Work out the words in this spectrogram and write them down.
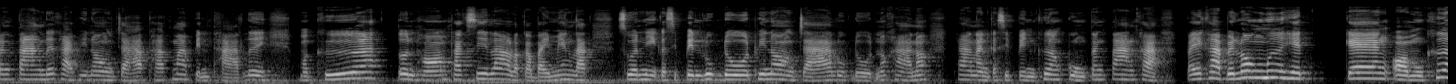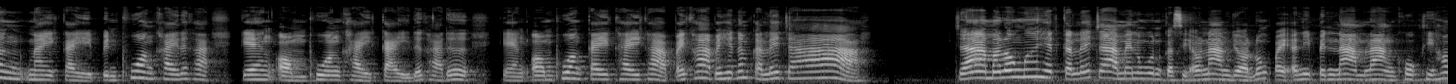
ต่างๆเด้อค่ะ พี่น้องจ้าพักมาเป็นถาดเลยมะเขือต้นหอมพักซี่ลาแล้วก็ใบแมงลัก ส่วนนี้ก็สิเป็นลูกโดดพี่น้องจ้าลูกโดดเนาะค่ะเนาะทางนั้นก็สิเป็นเครื่องปรุงต่างๆ ค่ะ ไปค่ะไปลงมือเฮ็ดแกงอ่อมเครื่องในไก่เป็นพ่วงไข่เด้อค่ะ แกงอ่อมพวงไข่ไก่เด้อค่ะเด้อแกงอ่อมพ่วงไก่ไข่ค่ะ ไปค่ะไปเฮ็ดน้ำกันเลยจ้า จ้ามาลงมือเฮ็ดกันเลยจ้าแม่นวุ่นก็สิเอาน้ำหยอดลงไป อันนี้เป็นน้ำล้างโคกที่เฮา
